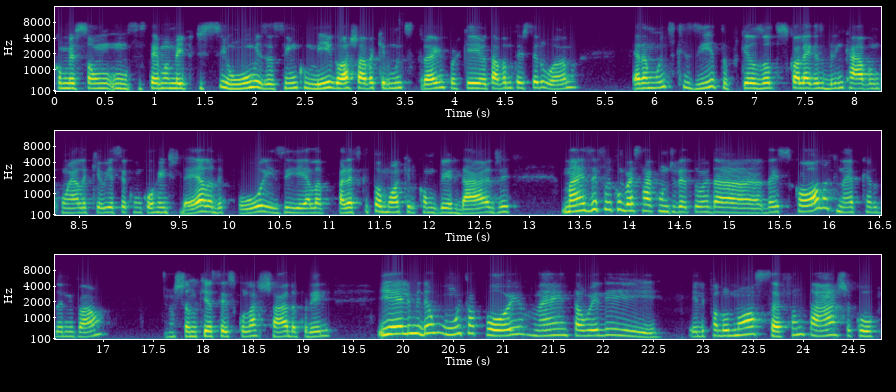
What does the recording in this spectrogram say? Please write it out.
começou um, um sistema meio que de ciúmes, assim, comigo. Eu achava aquilo muito estranho, porque eu estava no terceiro ano. Era muito esquisito, porque os outros colegas brincavam com ela que eu ia ser concorrente dela depois, e ela parece que tomou aquilo como verdade. Mas eu fui conversar com o diretor da, da escola, que na época era o Danival, achando que ia ser esculachada por ele. E ele me deu muito apoio, né? Então ele ele falou: "Nossa, é fantástico.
